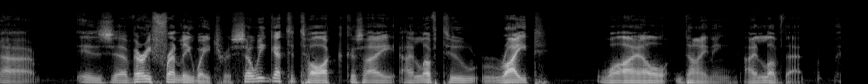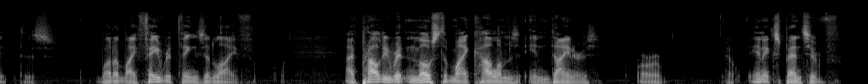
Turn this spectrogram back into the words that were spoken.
uh, is a very friendly waitress. So we get to talk because I I love to write while dining. I love that. It is one of my favorite things in life. I've probably written most of my columns in diners or you know, inexpensive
